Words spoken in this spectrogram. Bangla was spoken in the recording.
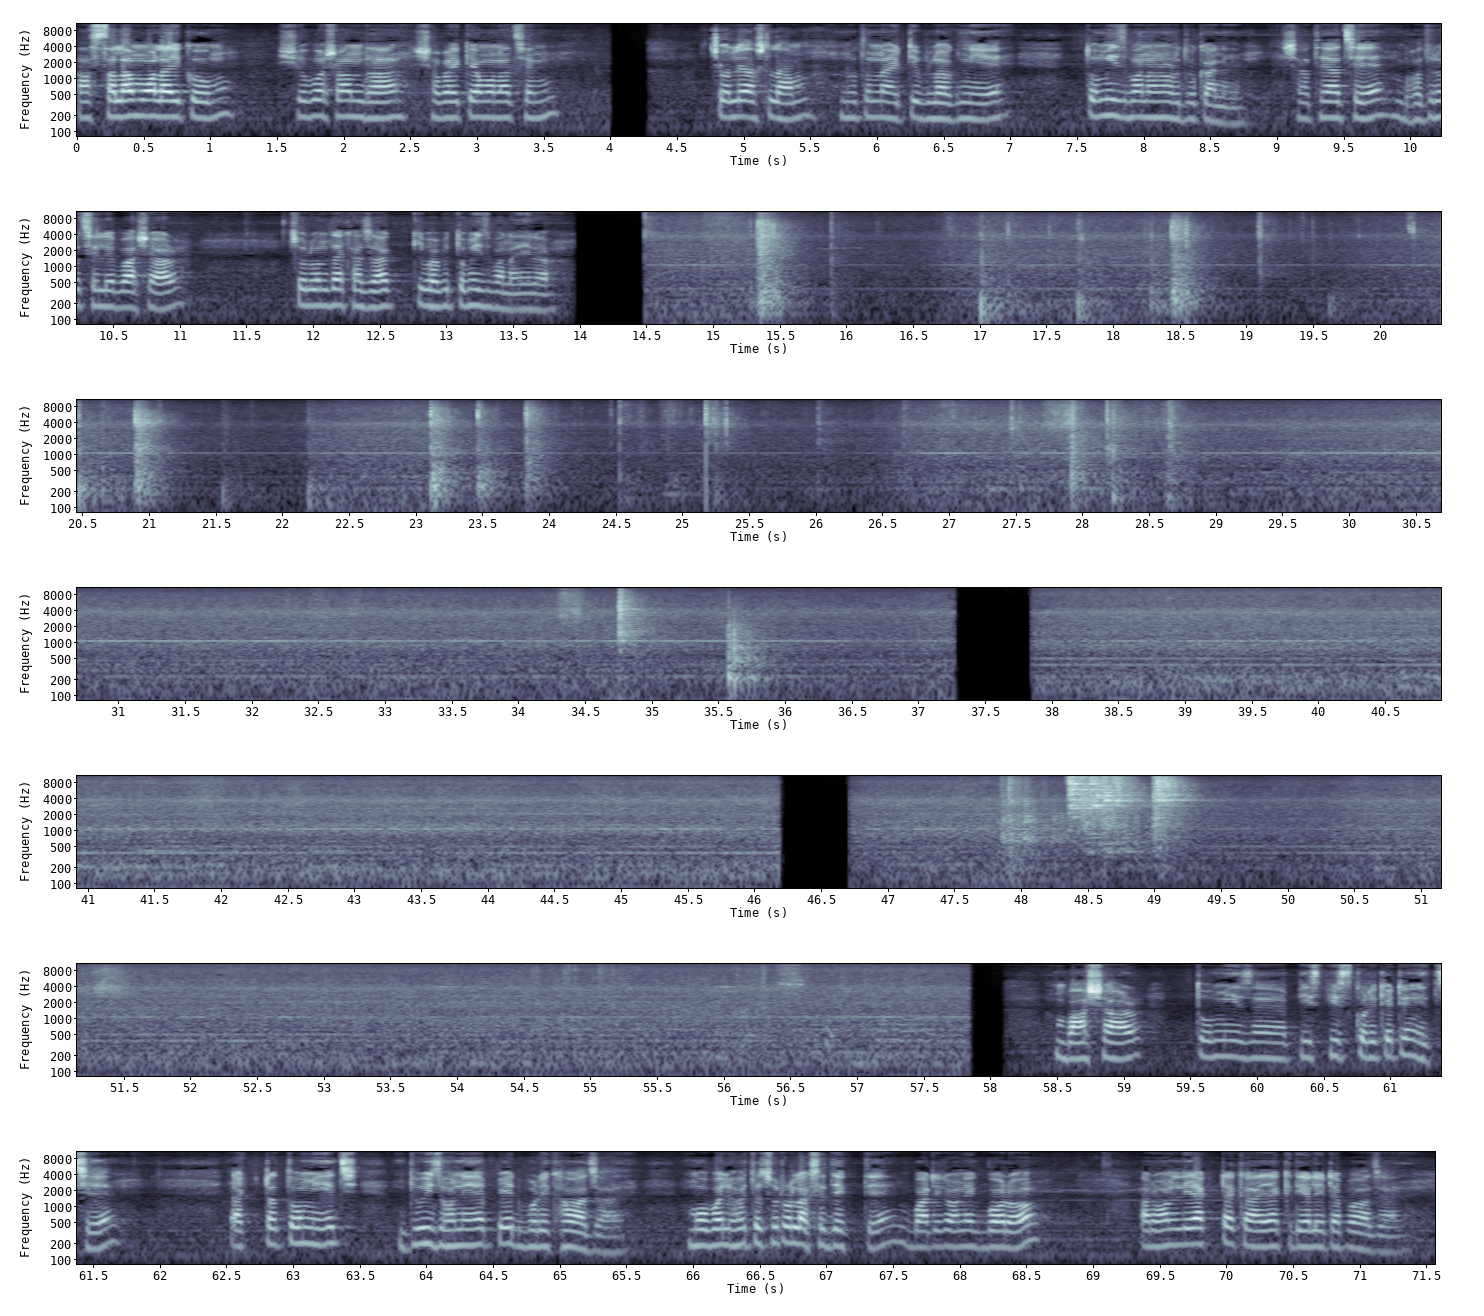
আসসালামু আলাইকুম, শুভ সন্ধ্যা, সবাই কেমন আছেন? চলে আসলাম নতুন একটি ব্লগ নিয়ে তমিজ বানানোর দোকানে। সাথে আছে ভদ্র ছেলে বাসার। চলুন দেখা যাক কীভাবে তমিজ বানায় এরা। বাসার তমিজ পিস পিস করে কেটে নিচ্ছে। একটা তমিজ, দুই জনে পেট ভরে খাওয়া যায়। মোবাইল হয়তো ছোট লাগছে দেখতে, বাড়ির অনেক বড়, আর অনলি এক টাকায় এক রিয়াল এটা পাওয়া যায়।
